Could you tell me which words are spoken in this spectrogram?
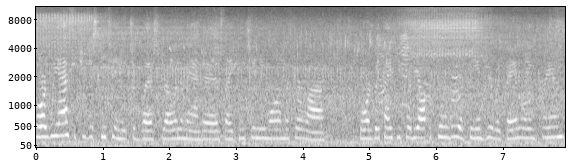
Lord, we ask that you just continue to bless Joe and Amanda as they continue on with their life. Lord, we thank you for the opportunity of being here with family and friends.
